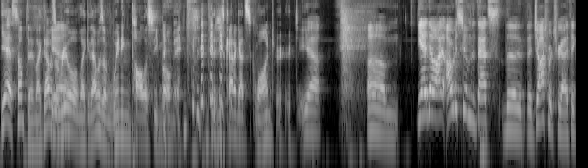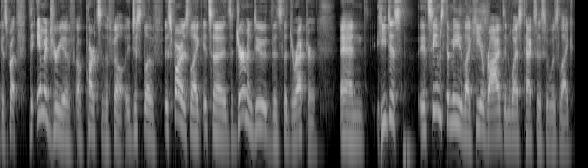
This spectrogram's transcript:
Yeah, something like that was Yeah. a real like that was a winning policy moment that just kind of got squandered. yeah. Um. Yeah. No. I, I would assume that that's the the Joshua Tree. I think is the imagery of of parts of the film. It just love as far as like it's a it's a German dude that's the director, and he just it seems to me like he arrived in West Texas and was like,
